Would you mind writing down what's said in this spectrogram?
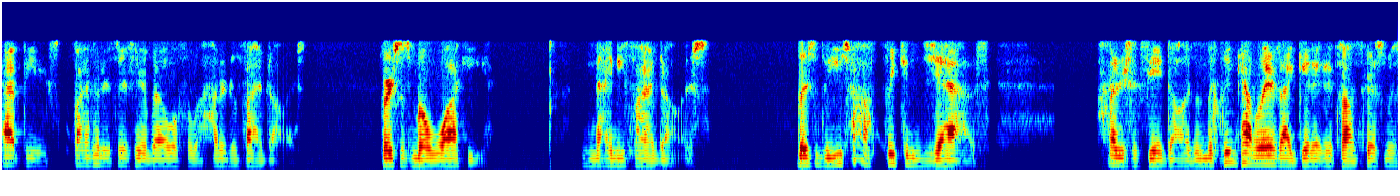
at Phoenix, 513 available for 105 dollars versus Milwaukee, 95 dollars versus the Utah freaking Jazz, hundred sixty eight dollars. And the Cleveland Cavaliers, I get it, it's on Christmas,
